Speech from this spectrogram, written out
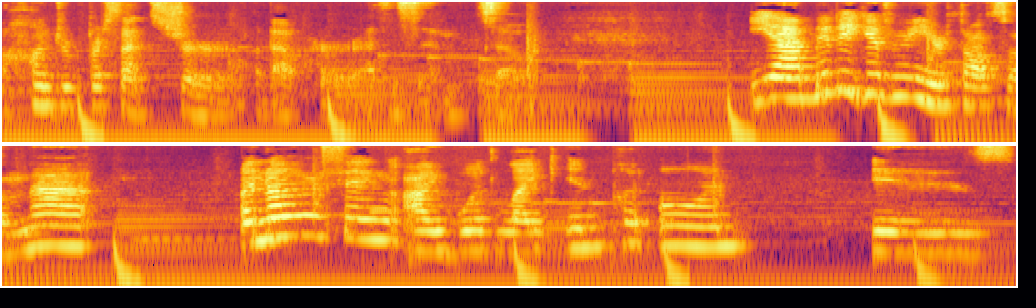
100% sure about her as a sim. So, yeah, maybe give me your thoughts on that. Another thing I would like input on is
